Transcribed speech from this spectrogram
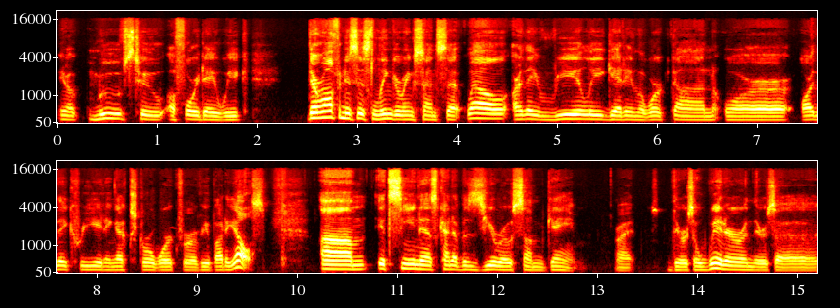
you know moves to a four day week there often is this lingering sense that well are they really getting the work done or are they creating extra work for everybody else? Um, it's seen as kind of a zero sum game right? There's a winner and there's a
